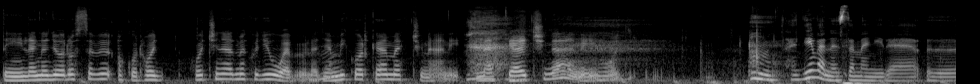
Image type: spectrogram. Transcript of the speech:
tényleg nagyon rossz evő, akkor hogy, hogy csináld meg, hogy jó evő legyen? Mikor kell megcsinálni? Meg kell csinálni, hogy Hát nyilván ez nem ennyire ö,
